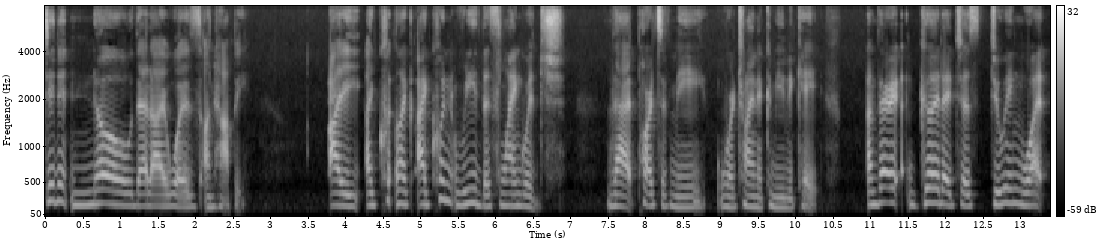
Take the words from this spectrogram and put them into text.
didn't know that I was unhappy. I, I could like I couldn't read this language that parts of me were trying to communicate. I'm very good at just doing what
